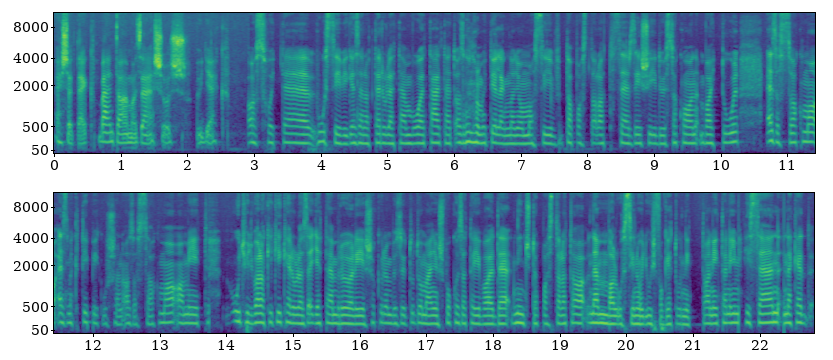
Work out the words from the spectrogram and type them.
esetek, bántalmazásos ügyek az, hogy te 20 évig ezen a területen voltál, tehát azt gondolom, hogy tényleg nagyon masszív tapasztalatszerzési időszakon vagy túl. Ez a szakma, ez meg tipikusan az a szakma, amit úgy, hogy valaki kikerül az egyetemről és a különböző tudományos fokozataival, de nincs tapasztalata, nem valószínű, hogy úgy fogja tudni tanítani, hiszen neked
